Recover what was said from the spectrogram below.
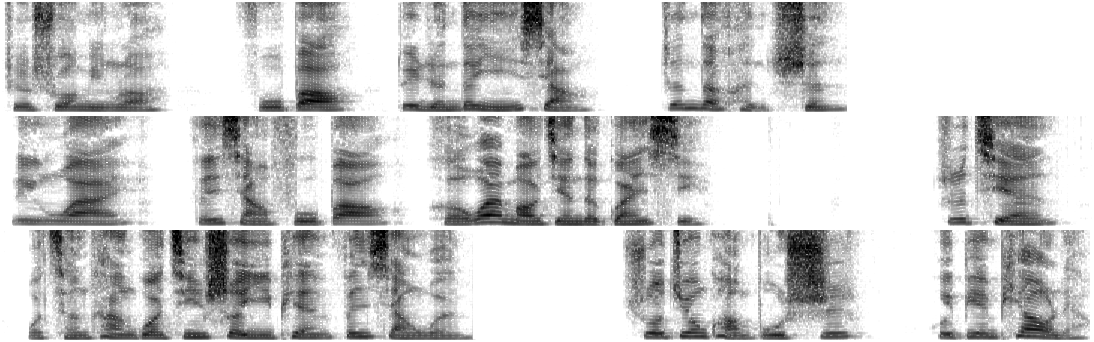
这说明了福报对人的影响真的很深。另外，分享福报和外貌间的关系。之前我曾看过金社一篇分享文，说捐款布施会变漂亮，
